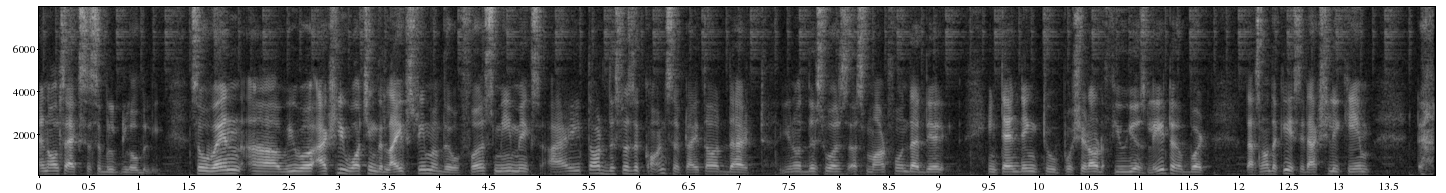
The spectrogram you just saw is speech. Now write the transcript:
and also accessible globally. So when uh, we were actually watching the live stream of the first Mi Mix, I thought this was a concept. I thought that, you know, this was a smartphone that they're intending to push it out a few years later, but that's not the case. It actually came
